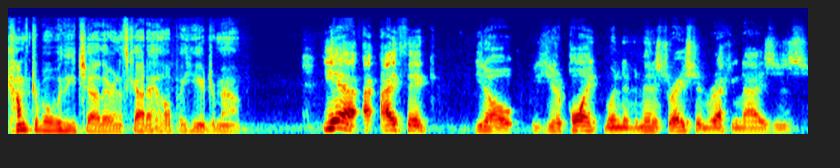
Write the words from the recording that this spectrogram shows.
comfortable with each other, and it's got to help a huge amount. Yeah, I, I think you know, your point, when an administration recognizes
